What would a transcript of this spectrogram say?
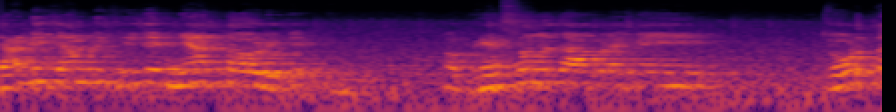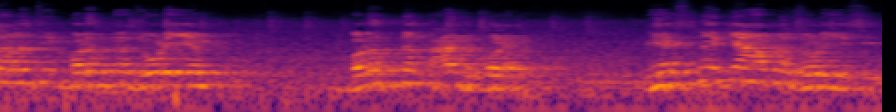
જાડી ચામડી થઈ જાય ત્યાં તવડી જાય. ભેંસોને તો આપણે કંઈ જોડતા નથી, બળદને જોડીએ બળદને કાંધ પડે. ભેંસને ક્યાં આપણે જોડીએ છીએ?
